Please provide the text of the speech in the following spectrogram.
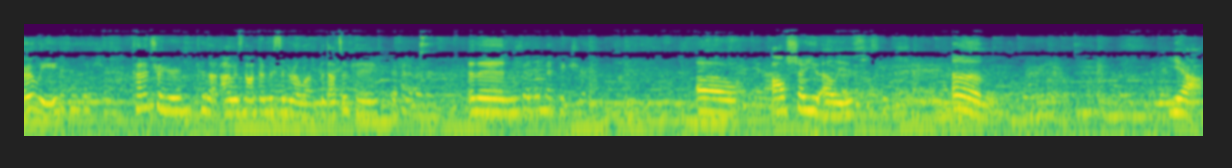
early. Kind of triggered because I was not done with Cinderella, but that's okay. And then Show them the picture. Oh, I'll show you Ellie's. Um, yeah.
